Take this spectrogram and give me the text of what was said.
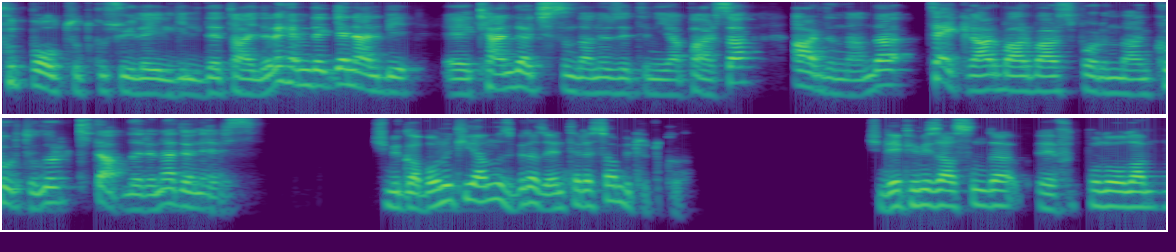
futbol tutkusuyla ilgili detayları hem de genel bir e, kendi açısından özetini yaparsa ardından da tekrar barbar sporundan kurtulur kitaplarına döneriz. Şimdi Gabon'unki yalnız biraz enteresan bir tutku. Şimdi hepimiz aslında e, futbola olan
